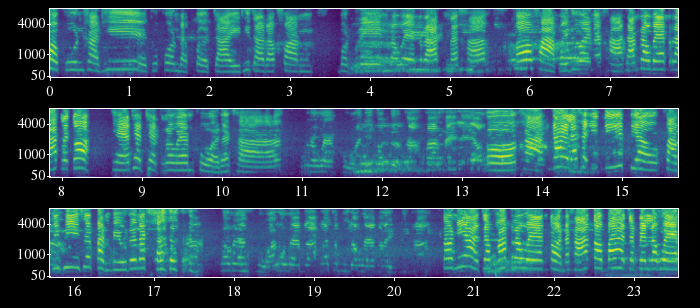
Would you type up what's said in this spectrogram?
ขอบคุณค่ะที่ทุกคนแบบเปิดใจที่จะรับฟังบทเพลงระแวงรักนะคะ ก็ฝากไว้ด้วยนะคะ ทั้งระแวงรักแล้วก็แผลเท็ดเท็ดระแวงผัวนะคะ ระแวงหัวนี่ก็เกือบจะห้าแสนแล้วโอ้ค่ะใกล้แล้วค่ะอีกนิดเดียวฝากพี่ๆช่วยปั่นวิวด้วยนะคะระแวงหัวระแวงรักแล้วจะมีระแวงอะไรอีกไหมคะตอนนี้อาจจะพักระแวงก่อนนะคะ ต่อไปอาจจะเป็นระแวง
